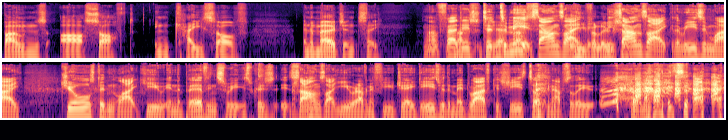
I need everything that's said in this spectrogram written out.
bones are soft in case of an emergency. Well, fair To, yeah, to me, it sounds like evolution. it sounds like the reason why Jules didn't like you in the birthing suite is because it sounds like you were having a few JDs with the midwife because she's talking absolute bananas.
